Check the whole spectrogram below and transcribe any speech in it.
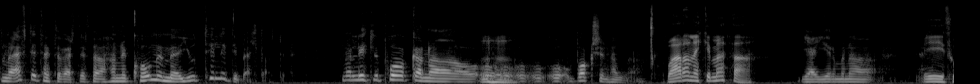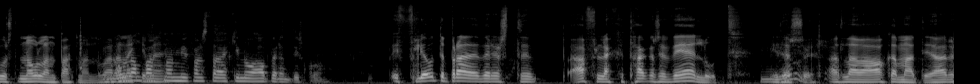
svona eftirtæktavert er það að hann er komið með utility belt aftur. Svona litlu pókana og, Mhm. og, og, og, og bóksinn hann. Var hann ekki með það? Já, ég er að menna, Í, þú veist, Nolan Batman Var Nolan Batman, mér fannst það ekki nóg áberandi, sko. með fljótu bræði verðist Affleck taka sér vel út í Mjög þessu, allavega okkar mati. Er,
